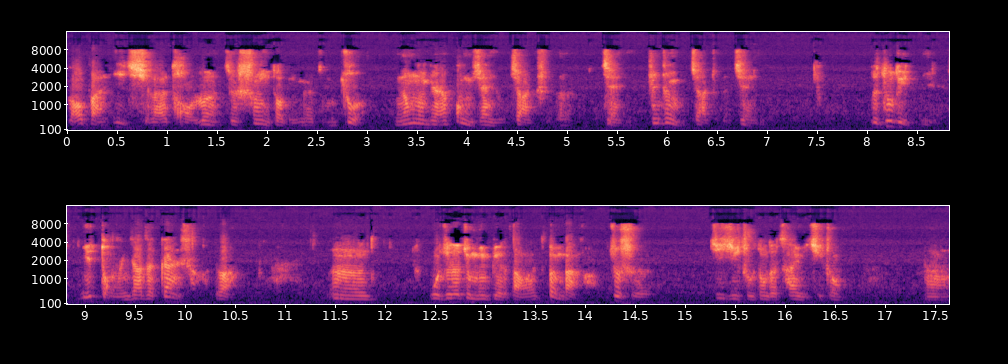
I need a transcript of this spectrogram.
老板一起来讨论这生意到底应该怎么做？你能不能给人家贡献有价值的建议，真正有价值的建议？那都得你你懂人家在干啥，对吧？嗯，我觉得就没别的办法，笨办法就是。积极主动的参与其中，嗯，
